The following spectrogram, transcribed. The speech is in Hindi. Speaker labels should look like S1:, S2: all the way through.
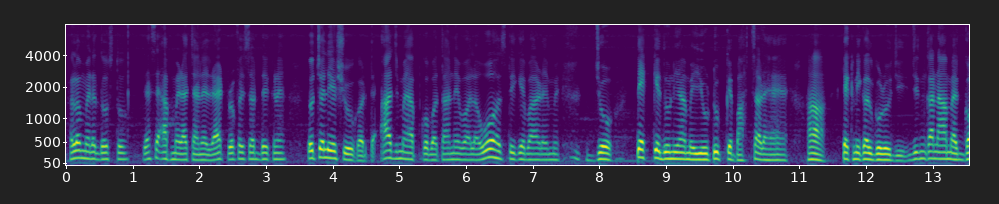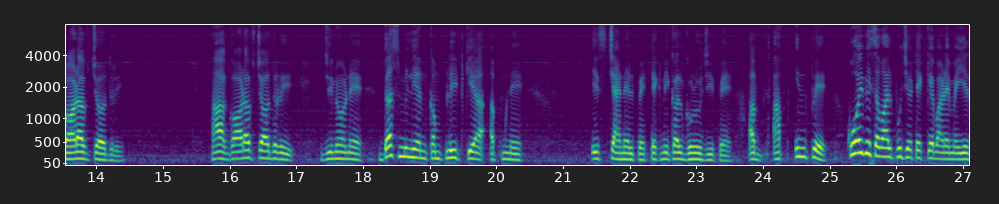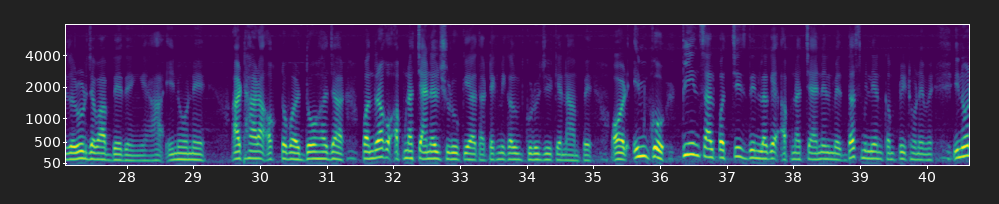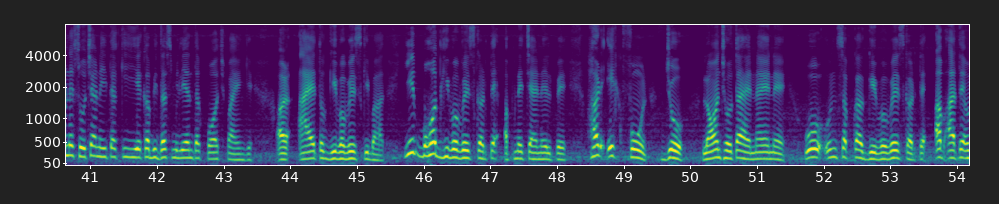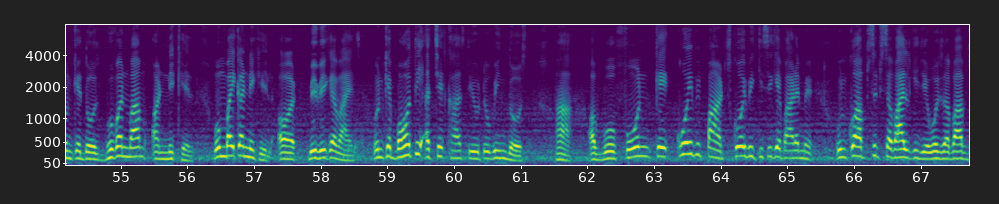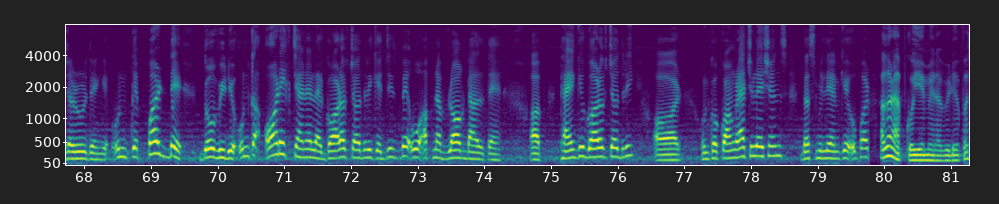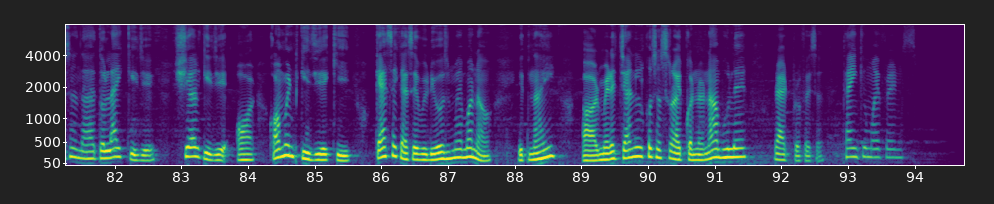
S1: हेलो मेरे दोस्तों, जैसे आप मेरा चैनल रैट प्रोफेसर देख रहे हैं तो चलिए शुरू करते हैं। आज मैं आपको बताने वाला वो हस्ती के बारे में, जो टेक के दुनिया में यूट्यूब के बादशाह रहे हैं। हाँ टेक्निकल गुरुजी, जिनका नाम है गौरव चौधरी। हाँ गौरव चौधरी, जिन्होंने 10 मिलियन कंप्लीट किया अपने इस चैनल पे टेक्निकल गुरुजी पे। अब आप इन पे कोई भी सवाल पूछिए टेक के बारे में, ये ज़रूर जवाब दे देंगे। हाँ इन्होंने 18 अक्टूबर 2015 को अपना चैनल शुरू किया था टेक्निकल गुरुजी के नाम पे। और इनको तीन साल 25 दिन लगे अपना चैनल में 10 मिलियन कंप्लीट होने में। इन्होंने सोचा नहीं था कि ये कभी 10 मिलियन तक पहुँच पाएँगे। और आए तो गिव अवेज की बात। ये बहुत गिव अवेज करते अपने चैनल पे। हर एक फ़ोन जो लॉन्च होता है नए नए वो उन सब का गिव अवेज करते अब आते हैं उनके दोस्त भुवन बाम और निखिल। मुंबई का निखिल और बीवी के वाइन्स। उनके बहुत ही अच्छे खास यूट्यूबिंग दोस्त। हाँ अब वो फ़ोन के कोई भी पार्ट्स कोई भी किसी के बारे में, उनको आप सिर्फ़ सवाल कीजिए, वो जवाब ज़रूर देंगे। उनके पर डे दो वीडियो उनका और एक चैनल है गौरव चौधरी के जिस पे वो अपना व्लॉग डालते हैं। अब थैंक यू गौरव चौधरी और उनको कॉन्ग्रेचुलेशन दस मिलियन के ऊपर।
S2: अगर आपको ये मेरा वीडियो पसंद आया तो लाइक कीजिए शेयर कीजिए और कमेंट कीजिए कि कैसे कैसे वीडियोस मैं बनाऊँ। इतना ही, और मेरे चैनल को सब्सक्राइब करना ना भूलें red professor thank you my friends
